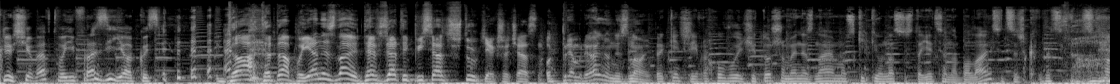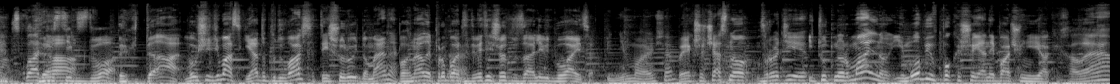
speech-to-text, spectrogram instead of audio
ключове в твоїй фразі якось. Да, да, да, бо я не знаю, де взяти 50 штук, якщо чесно. От прям реально не знаю. Прикинь, ще й враховуючи те, що ми не знаємо, скільки у нас остається на балансі, це ж капець. складність Да. X2. Так да. В общем, Дімас, я добудувався, ти шуруй до мене. Погнали пробувати дивитися, що тут взагалі відбувається. Піднімаюся. Бо якщо чесно, вроді і тут нормально, і мобів поки що я не бачу ніяких, але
